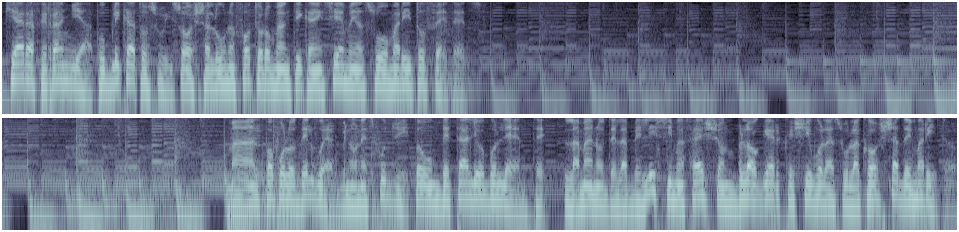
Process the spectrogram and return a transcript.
Chiara Ferragni ha pubblicato sui social una foto romantica insieme al suo marito Fedez. Ma al popolo del web non è sfuggito un dettaglio bollente, la mano della bellissima fashion blogger che scivola sulla coscia del marito.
